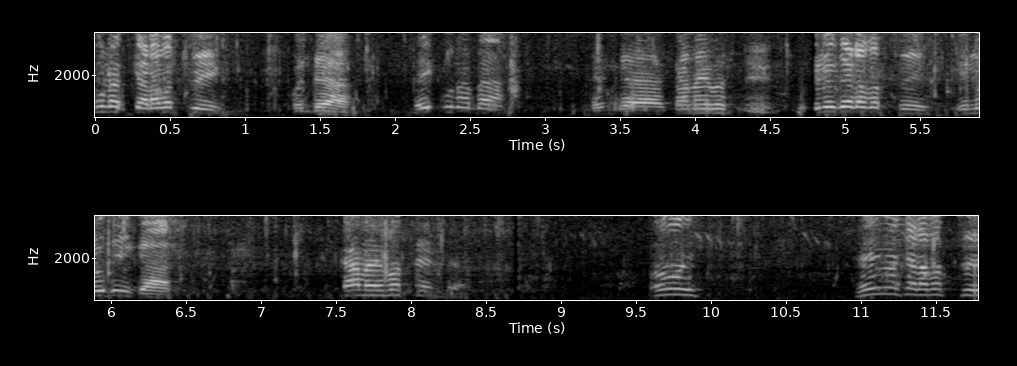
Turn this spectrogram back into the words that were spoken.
কোনাত কেডা পাচ্ছে ওইটা এই কোনাদা এটা কানাই পাচ্ছে এনো কেডা পাচ্ছে এ নদী গাছ। কানাই বাচ্চা ওই এই না কেডা পাচ্ছে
